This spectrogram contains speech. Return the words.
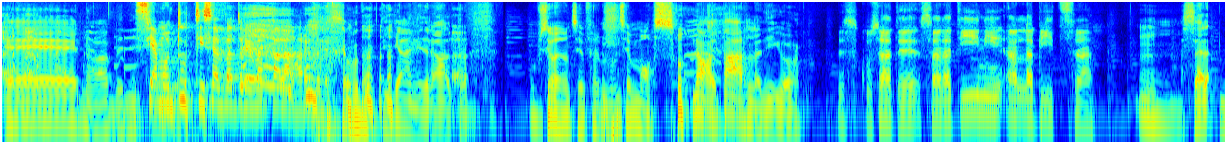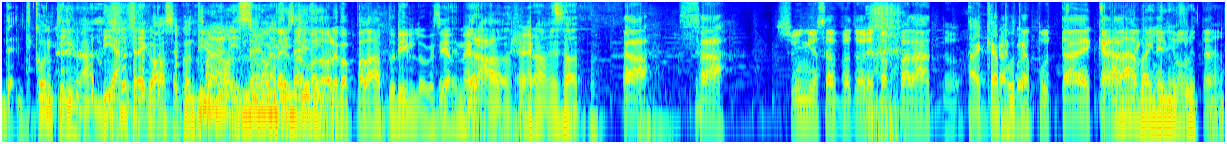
Eh, no, va benissimo. Siamo tutti Salvatore Pappalardo. Siamo tutti cani, tra l'altro. Ma non si è, ferm- non si è mosso. No, parla, dico. Eh, Scusate, Salatini alla pizza. Mm. Sar- d- continua, di altre cose, continua la non- lista. non ingerire. Salvatore Pappalardo, dillo così almeno. Bravo, Eh. bravo, esatto. Sa, sa. Sugno Salvatore Pappalardo. A caput- Caputtà e calabagine frutta. frutta.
